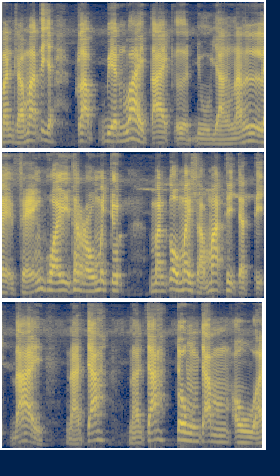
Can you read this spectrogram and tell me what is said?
มันสามารถที่จะกลับเวียนว่ายตายเกิดอยู่อย่างนั้นแหละแสงไฟถ้าเราไม่จุด มันก็ไม่สามารถที่จะติดได้นะจ๊ะ นะจ๊ะจงจำเอาไว้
